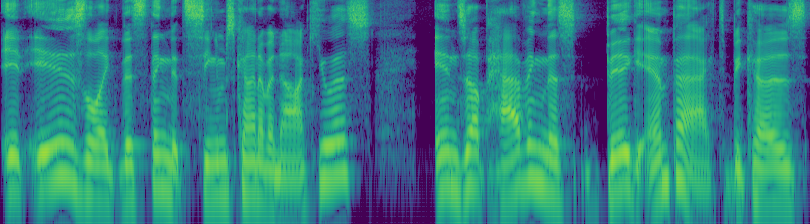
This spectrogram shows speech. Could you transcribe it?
it is like this thing that seems kind of innocuous ends up having this big impact because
